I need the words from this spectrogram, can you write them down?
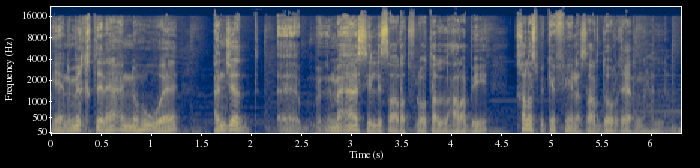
يعني مقتنع إنه هو عن جد آه، المآسي اللي صارت في الوطن العربي خلص بكفينا صار دور غيرنا هلا.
